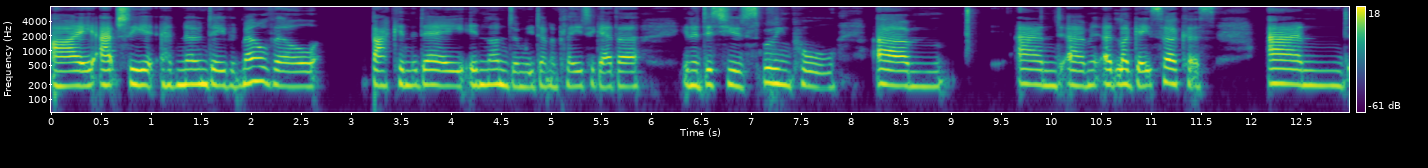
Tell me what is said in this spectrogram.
I actually had known David Melville back in the day in London. We'd done a play together in a disused swimming pool, um, and, um, at Ludgate Circus. And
